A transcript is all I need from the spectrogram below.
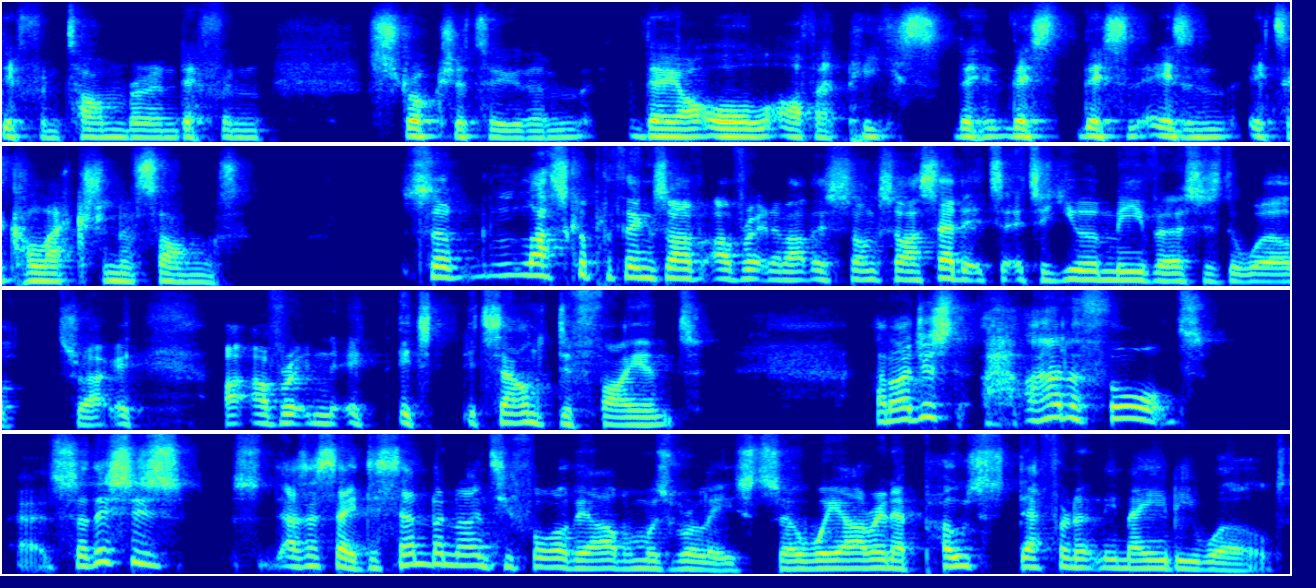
different timbre and different structure to them, they are all of a piece. This this isn't. It's a collection of songs. So, last couple of things I've, I've written about this song. So, I said it's it's a you and me versus the world track. It, I, have written it. It's it sounds defiant, and I just I had a thought. Uh, so this is as I say, December '94. The album was released. So we are in a post definitely maybe world.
